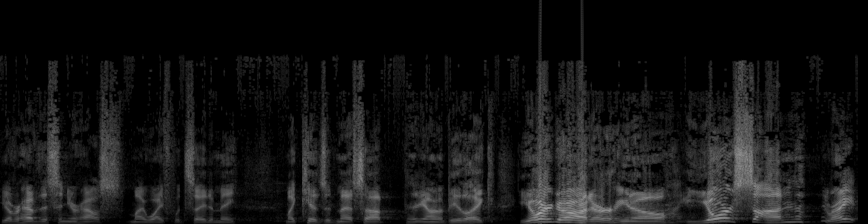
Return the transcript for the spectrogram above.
You ever have this in your house? My wife would say to me, my kids would mess up, you know, it'd be like, your daughter, you know, your son, right?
